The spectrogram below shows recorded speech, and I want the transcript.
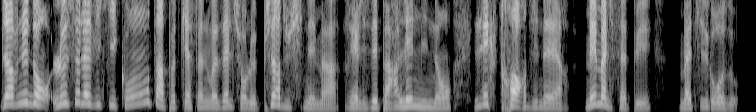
Bienvenue dans Le seul avis qui compte, un podcast mademoiselle sur le pire du cinéma, réalisé par l'éminent, l'extraordinaire, mais mal sapé, Mathis Grosot.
